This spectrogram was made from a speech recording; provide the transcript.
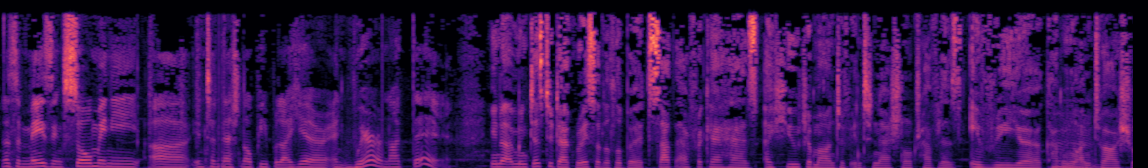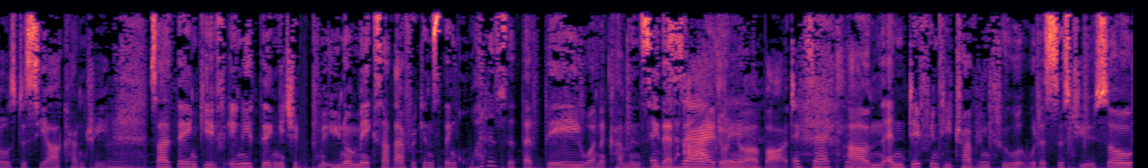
that's amazing. So many uh international people are here, and we're not there. You know, I mean, just to digress a little bit, South Africa has a huge amount of international travelers every year coming onto our shores to see our country. So I think if anything, it should, you know, make South Africans think, what is it that they want to come and see that I don't know about? Exactly. Um, and definitely traveling through would assist you. So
